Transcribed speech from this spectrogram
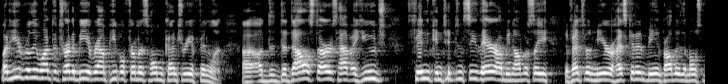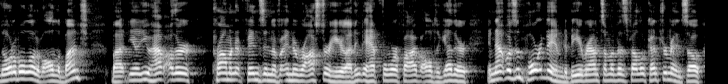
but he really wanted to try to be around people from his home country of Finland. Uh, the, the, Dallas Stars have a huge Finn contingency there. I mean, obviously, defenseman Miro Heiskanen being probably the most notable out of all the bunch, but you know, you have other prominent Finns in the in the roster here. I think they have four or five altogether, and that was important to him to be around some of his fellow countrymen. So,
